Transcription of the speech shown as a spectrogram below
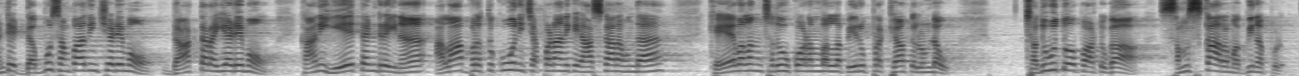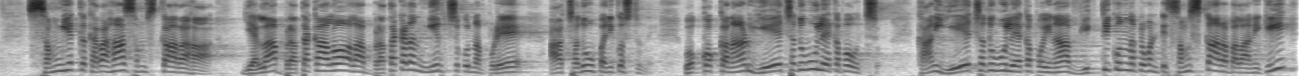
అంటే డబ్బు సంపాదించాడేమో డాక్టర్ అయ్యాడేమో కానీ ఏ తండ్రి అయినా అలా బ్రతుకు అని చెప్పడానికి ఆస్కారం ఉందా? కేవలం చదువుకోవడం వల్ల పేరు ప్రఖ్యాతులు ఉండవు చదువుతో పాటుగా సంస్కారం అబ్బినప్పుడు సమ్యక్ కరహ సంస్కార ఎలా బ్రతకాలో అలా బ్రతకడం నేర్చుకున్నప్పుడే ఆ చదువు పనికొస్తుంది. ఒక్కొక్కనాడు ఏ చదువు లేకపోవచ్చు కానీ ఏ చదువు లేకపోయినా వ్యక్తికి ఉన్నటువంటి సంస్కార బలానికి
